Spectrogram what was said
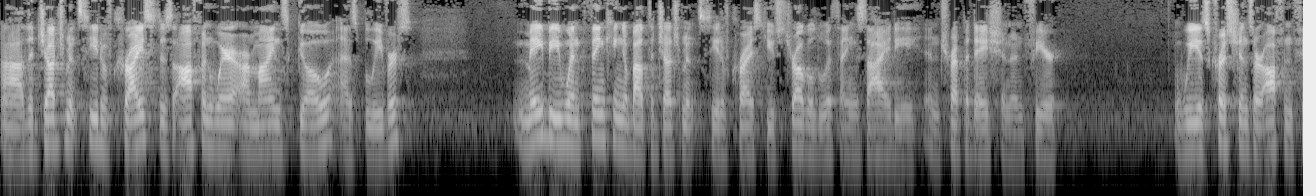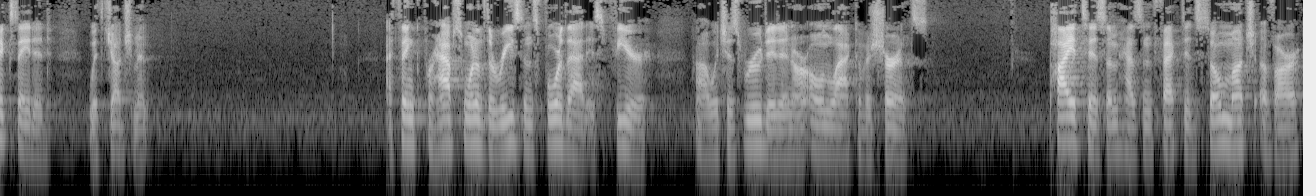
Uh, the judgment seat of Christ is often where our minds go as believers maybe when thinking about the judgment seat of Christ, you've struggled with anxiety and trepidation and fear. We as Christians are often fixated with judgment. I think perhaps one of the reasons for that is fear, uh, which is rooted in our own lack of assurance. Pietism has infected so much of our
